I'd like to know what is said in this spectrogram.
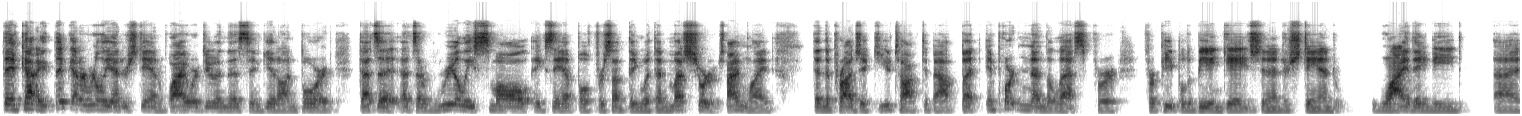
they've got to they've got to really understand why we're doing this and get on board. That's a that's a really small example for something with a much shorter timeline than the project you talked about, but important nonetheless for for people to be engaged and understand why they need uh,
